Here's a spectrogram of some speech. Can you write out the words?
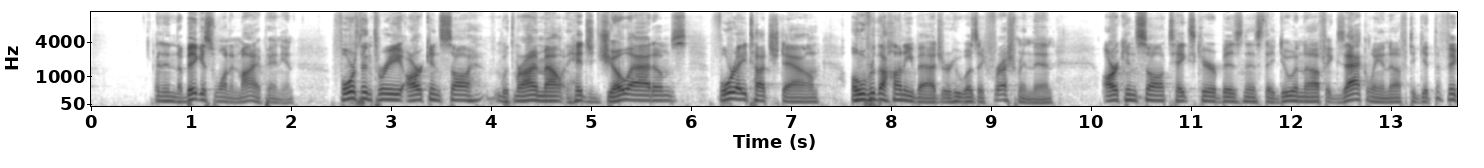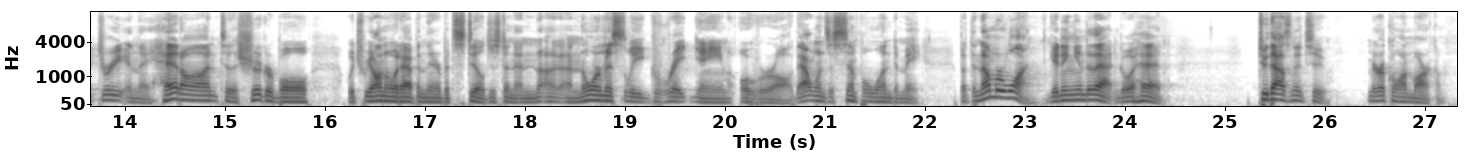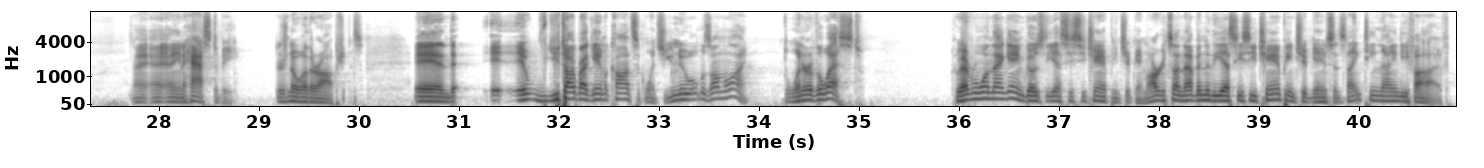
And then the biggest one, in my opinion, fourth and three, Arkansas with Ryan Mallett hits Joe Adams for a touchdown over the Honey Badger, who was a freshman then. Arkansas takes care of business. They do enough, exactly enough to get the victory, and they head on to the Sugar Bowl which we all know what happened there, but still just an, an, enormously great game overall. That one's a simple one to me. But the number one, getting into that, go ahead. 2002, Miracle on Markham. I, I mean, it has to be. There's no other options. And it, it, you talk about game of consequence. You knew what was on the line. The winner of the West. Whoever won that game goes to the SEC championship game. Arkansas not been to the SEC championship game since 1995.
